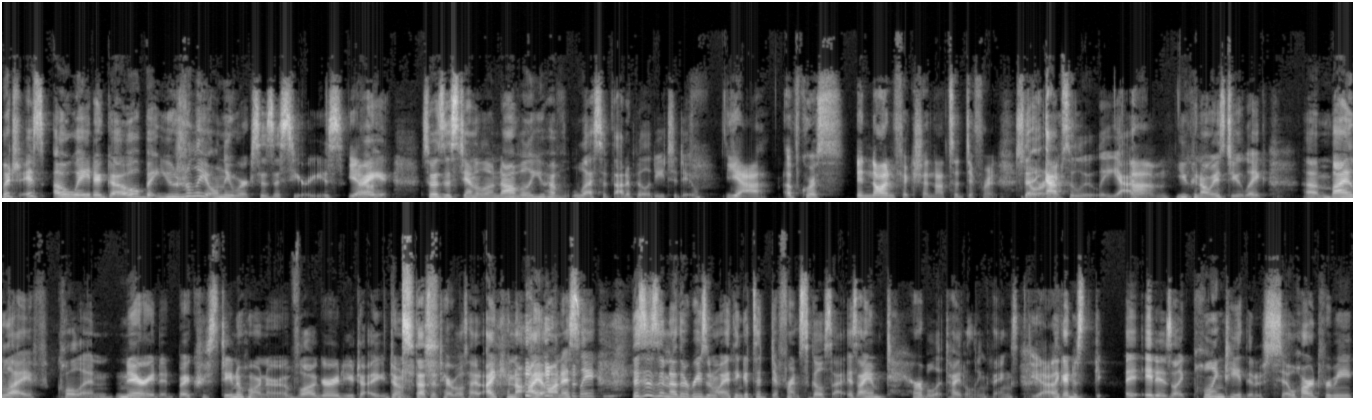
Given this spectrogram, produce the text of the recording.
Which is a way to go, but usually only works as a series, Yeah. right? So as a standalone novel, you have less of that ability to do. Yeah, of course. In nonfiction, that's a different The- story. absolutely, yeah. Um, you can always do like um, my life colon narrated by christina horner a vlogger in utah I don't that's a terrible title i cannot i honestly this is another reason why i think it's a different skill set is i am terrible at titling things yeah. like i just it is like pulling teeth it is so hard for me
